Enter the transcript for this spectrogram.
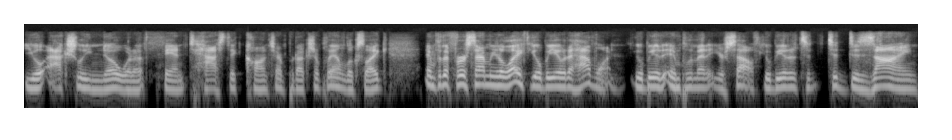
you'll actually know what a fantastic content production plan looks like. And for the first time in your life, you'll be able to have one. You'll be able to implement it yourself. You'll be able to, to design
